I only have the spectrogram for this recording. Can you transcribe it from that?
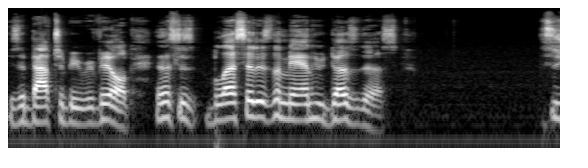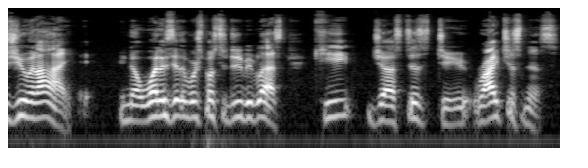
is about to be revealed. And this is, blessed is the man who does this. This is you and I. You know, what is it that we're supposed to do to be blessed? Keep justice, do righteousness.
